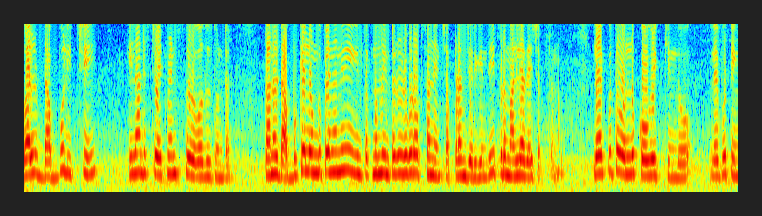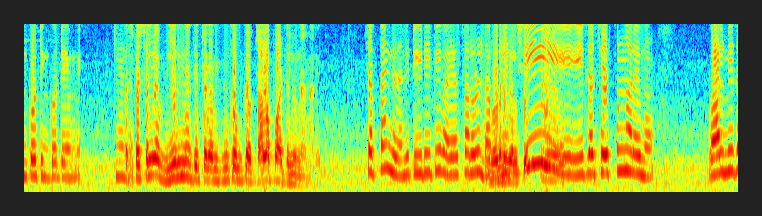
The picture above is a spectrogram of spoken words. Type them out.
వాళ్ళు డబ్బులు ఇచ్చి ఇలాంటి స్టేట్మెంట్స్ వదులుతుంటారు. తను డబ్బుకే లొంగిపోయిందని ఇంతకుముందు ఇంటర్వ్యూలో కూడా ఒకసారి నేను చెప్పడం జరిగింది. ఇప్పుడు మళ్ళీ అదే చెప్తాను లేకపోతే ఒళ్ళు కొవ్వెక్కిందో లేకపోతే ఇంకోటి ఇంకోటి ఏమి? స్పెషల్గా వీరిని తిట్టడానికి ఇంకో ఇంకో చాలా పార్టీలు ఉన్నాయి మరి. చెప్పాను కదండి టీడీపీ వైఎస్ఆర్ వాళ్ళు డబ్బులు ఇచ్చి ఇట్లా చేస్తున్నారేమో. వాళ్ళ మీద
